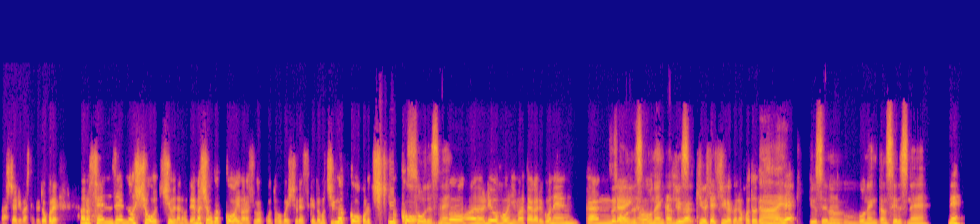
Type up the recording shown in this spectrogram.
話ありましたけど、これ、あの、戦前の小中なので、まあ、小学校は今の小学校とほぼ一緒ですけども、中学校はこの中高そうですね。あの、両方にまたがる5年間ぐらいの、そうです、5年間です。旧制中学のことですよね。はい。旧制の5年間制ですね。ね。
